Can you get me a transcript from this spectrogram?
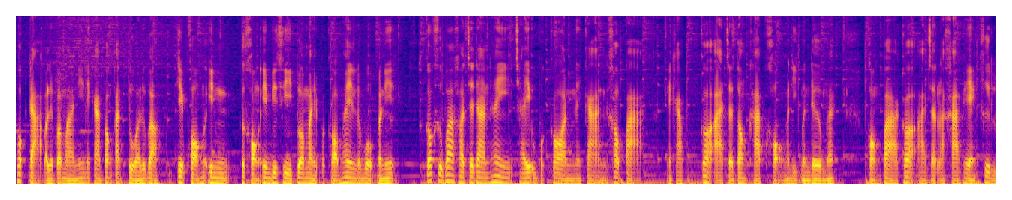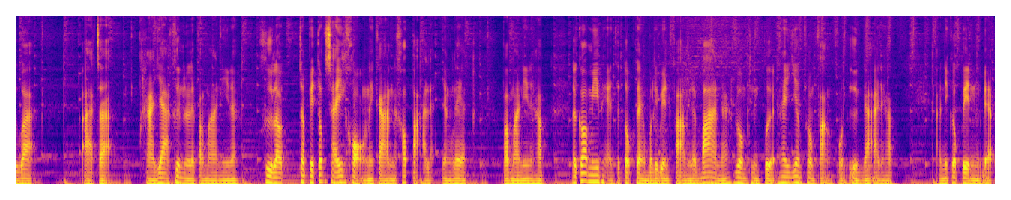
พวกดาบอะไรประมาณนี้ในการป้องกันตัวหรือเปล่า เก็บของของ N ของ NPC ตัวใหม่ประกอบให้ระบบอันนี้ ก็คือว่าเขาจะดันให้ใช้อุปกรณ์ในการเข้าป่านะครับก็อาจจะต้องคราของกันอีกเหมือนเดิมนะของป่าก็อาจจะราคาแพงขึ้นหรือว่าอาจจะหายากขึ้นอะไรประมาณนี้นะ คือเราจะเป็นต้องใช้ของในการเข้าป่าแหละอย่างแรกประมาณนี้นะครับ แล้วก็มีแผนจะตกแต่งบริเวณฟาร์มและบ้านนะ รวมถึงเปิดให้เยี่ยมชมฝั่งคนอื่นได้นะครับ อันนี้ก็เป็นแบบ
